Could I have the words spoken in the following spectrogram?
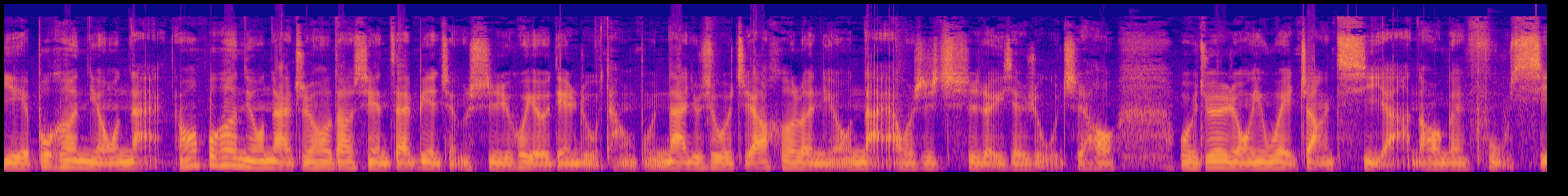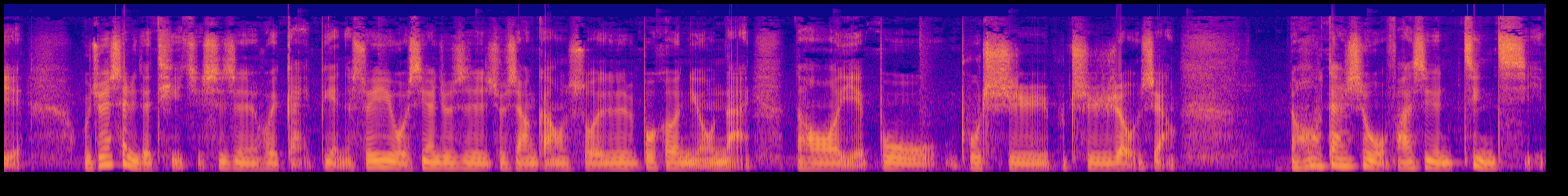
也不喝牛奶，然后不喝牛奶之后，到现在变成是会有一点乳糖不耐，就是我只要喝了牛奶啊，或是吃了一些乳之后，我觉得容易胃胀气啊，然后跟腹泻，我觉得身体的体质是真的会改变的，所以我现在就是就像刚刚说的，就是不喝牛奶，然后也不不吃不吃肉这样。然后，但是我发现近期，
